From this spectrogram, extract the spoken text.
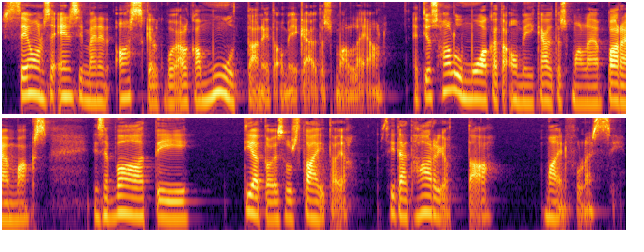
se on se ensimmäinen askel, kun voi alkaa muuttaa niitä omia käytösmallejaan. Että jos haluaa muokata omia käytösmallejaan paremmaksi, niin se vaatii tietoisuustaitoja, sitä, että harjoittaa mindfulnessia.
